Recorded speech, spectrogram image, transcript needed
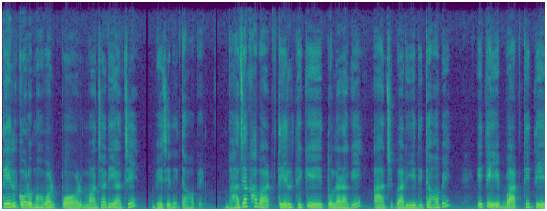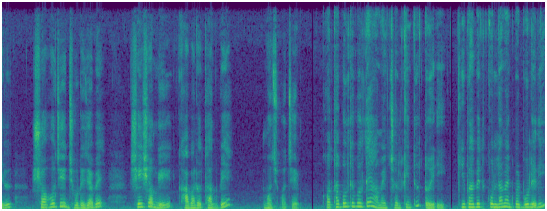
তেল গরম হওয়ার পর মাঝারি আঁচে ভেজে নিতে হবে। ভাজা খাবার তেল থেকে তোলার আগে আজ বাড়িয়ে দিতে হবে। এতে বাড়তি তেল সহজে ঝরে যাবে সেই সঙ্গে খাবারও থাকবে মচমচে। কথা বলতে বলতে আমের ঝোল কিন্তু তৈরি। কীভাবে করলাম একবার বলে দিই।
